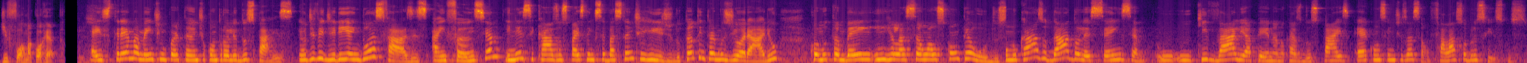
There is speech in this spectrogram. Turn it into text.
de forma correta. É extremamente importante o controle dos pais. Eu dividiria em duas fases: a infância, e nesse caso os pais têm que ser bastante rígidos, tanto em termos de horário, como também em relação aos conteúdos. No caso da adolescência, o, o que vale a pena no caso dos pais é conscientização, falar sobre os riscos.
